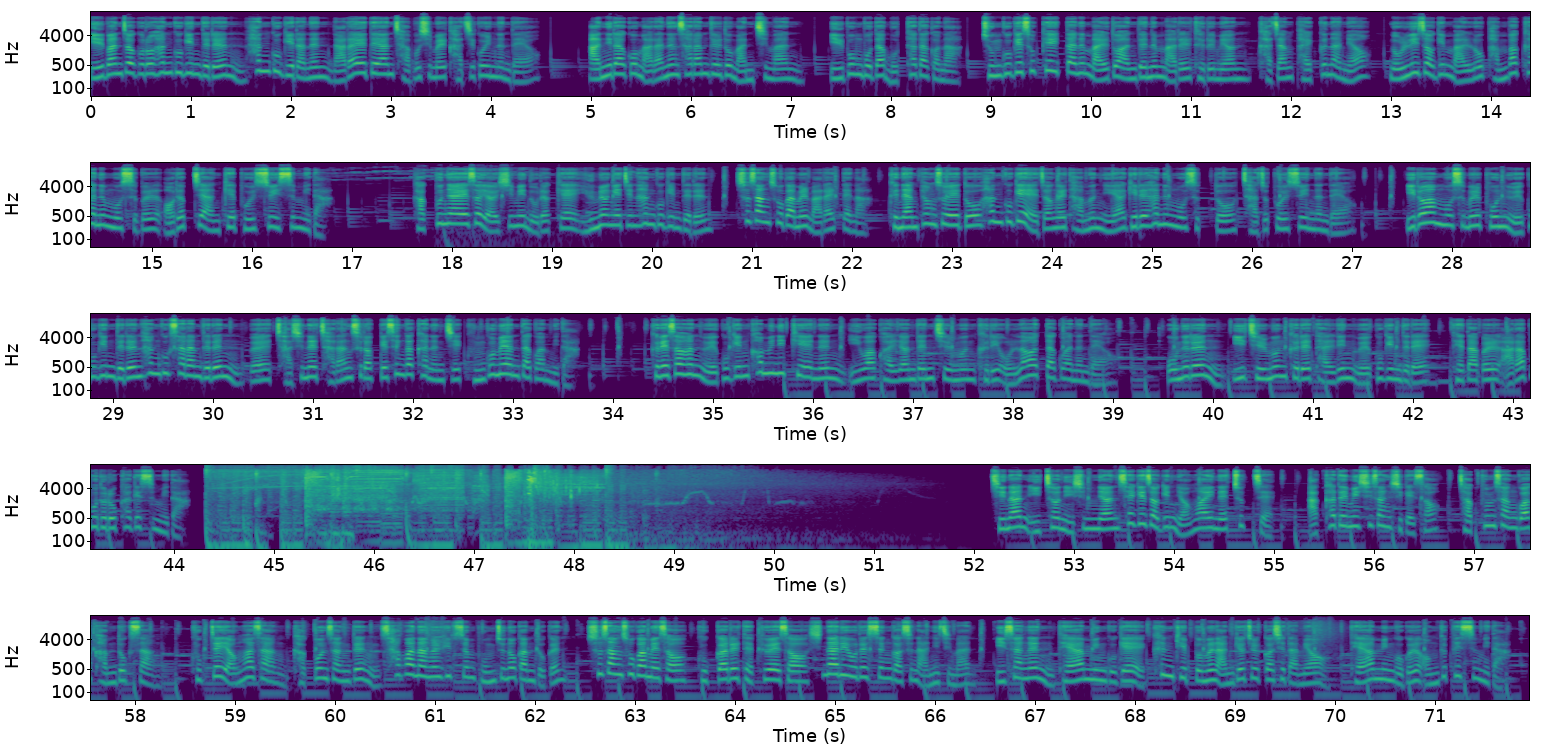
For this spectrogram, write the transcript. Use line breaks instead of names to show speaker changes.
일반적으로 한국인들은 한국이라는 나라에 대한 자부심을 가지고 있는데요. 아니라고 말하는 사람들도 많지만 일본보다 못하다거나 중국에 속해 있다는 말도 안 되는 말을 들으면 가장 발끈하며 논리적인 말로 반박하는 모습을 어렵지 않게 볼 수 있습니다. 각 분야에서 열심히 노력해 유명해진 한국인들은 수상 소감을 말할 때나 그냥 평소에도 한국의 애정을 담은 이야기를 하는 모습도 자주 볼 수 있는데요. 이러한 모습을 본 외국인들은 한국 사람들은 왜 자신을 자랑스럽게 생각하는지 궁금해한다고 합니다. 그래서 한 외국인 커뮤니티에는 이와 관련된 질문 글이 올라왔다고 하는데요. 오늘은 이 질문 글에 달린 외국인들의 대답을 알아보도록 하겠습니다. 지난 2020년 세계적인 영화인의 축제 아카데미 시상식에서 작품상과 감독상, 국제영화상, 각본상 등 사관왕을 휩쓴 봉준호 감독은 수상 소감에서 국가를 대표해서 시나리오를 쓴 것은 아니지만 이 상은 대한민국에 큰 기쁨을 안겨줄 것이라며 대한민국을 언급했습니다.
